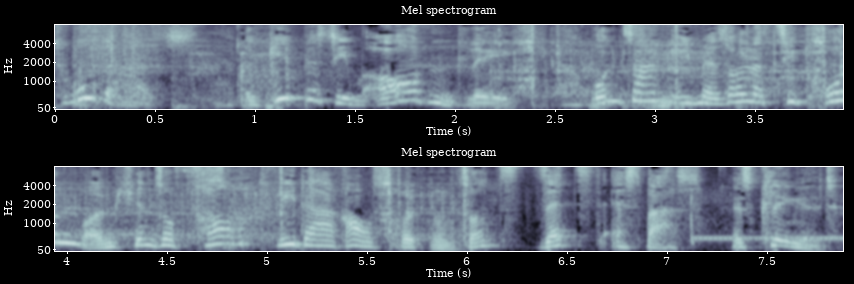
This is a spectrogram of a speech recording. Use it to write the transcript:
Tu das. Gib es ihm ordentlich. Und sag ihm, er soll das Zitronenbäumchen sofort wieder rausrücken, sonst setzt es was. Es klingelt.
